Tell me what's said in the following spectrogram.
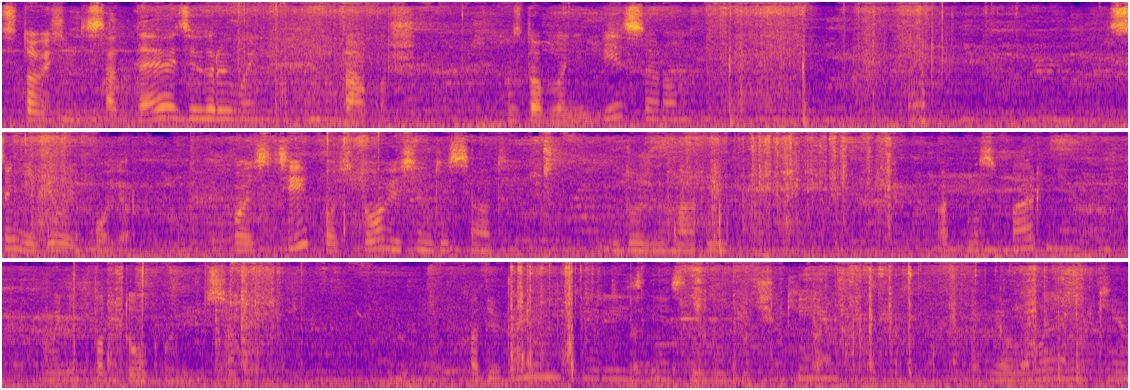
189 гривень. Також оздоблені бісером. Синій білий колір. Ось ці по 180. Дуже гарні. Атмосферні. Мені подобаються. Хатинки різні, сніговички, ялинки,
